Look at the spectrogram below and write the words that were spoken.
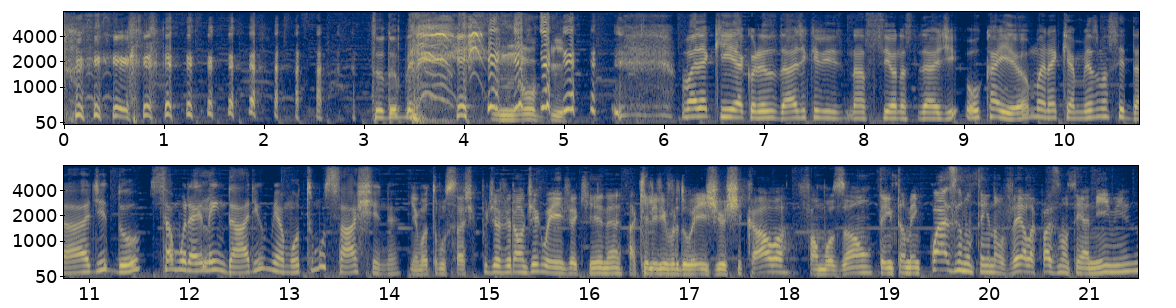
Tudo bem. Noob. Vale aqui a curiosidade que ele nasceu na cidade de Okayama, né? Que é a mesma cidade do samurai lendário Miyamoto Musashi, né? Yamato Musashi que podia virar um J-Wave aqui, né? Aquele livro do Eiji Yoshikawa, famosão. Tem também, quase não tem novela, quase não tem anime.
